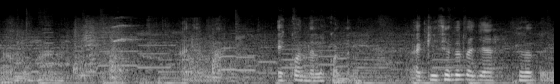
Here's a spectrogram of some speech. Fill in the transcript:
vamos a, a llamarlo. Escóndalo, escóndalo. Aquí, siéntate allá, siéntate allá.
